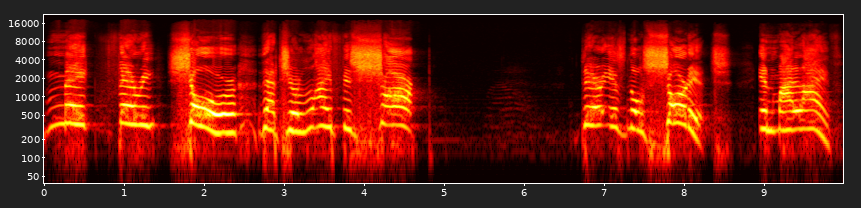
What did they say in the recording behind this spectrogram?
make very sure that your life is sharp. There is no shortage in my life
